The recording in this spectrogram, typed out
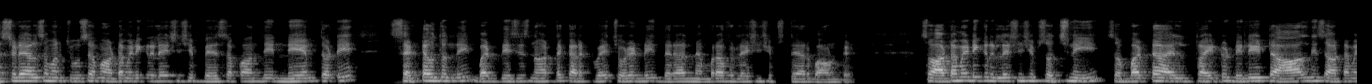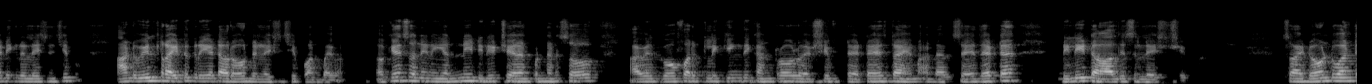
ఎస్టర్డే ఆల్సో మనం చూసాము automatic relationship based upon the name తోటి సెట్ అవుతుంది. But this is not the correct way చూడండి there are number of relationships they are bounded so automatic relationships వచ్చినాయి. So but I try to delete all this automatic relationship and will try to create our own relationship one by one okay so నేను ఇవన్నీ డిలీట్ చేయాలనుకుంటున్నాను. So I will go for clicking the control shift at a time and I say that delete all this relationship so I don't want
